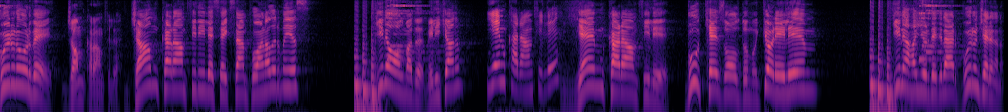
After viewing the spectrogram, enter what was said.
Buyurun Uğur Bey. Cam karanfili. Cam karanfiliyle 80 puan alır mıyız? Yine olmadı. Melike Hanım. Yem karanfili. Yem karanfili. Bu kez oldu mu görelim. Yine hayır dediler. Buyurun Ceren Hanım.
